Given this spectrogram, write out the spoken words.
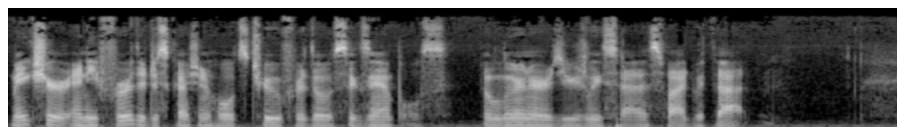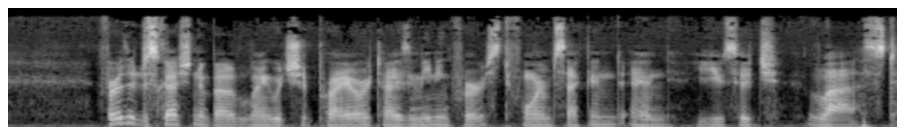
make sure any further discussion holds true for those examples. The learner is usually satisfied with that. Further discussion about language should prioritize meaning first, form second, and usage last.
